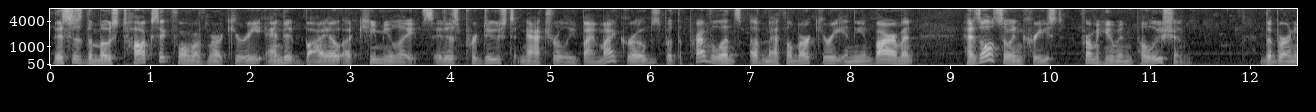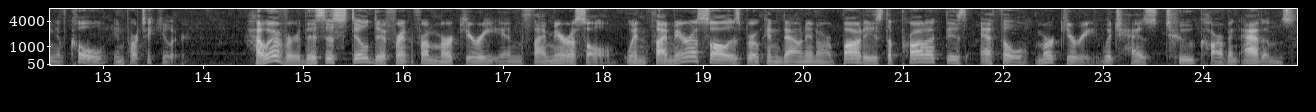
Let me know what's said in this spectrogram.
This is the most toxic form of mercury and it bioaccumulates. It is produced naturally by microbes, but the prevalence of methyl mercury in the environment has also increased from human pollution, the burning of coal in particular. However, this is still different from mercury in thimerosal. When thimerosal is broken down in our bodies, the product is ethyl mercury, which has two carbon atoms,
